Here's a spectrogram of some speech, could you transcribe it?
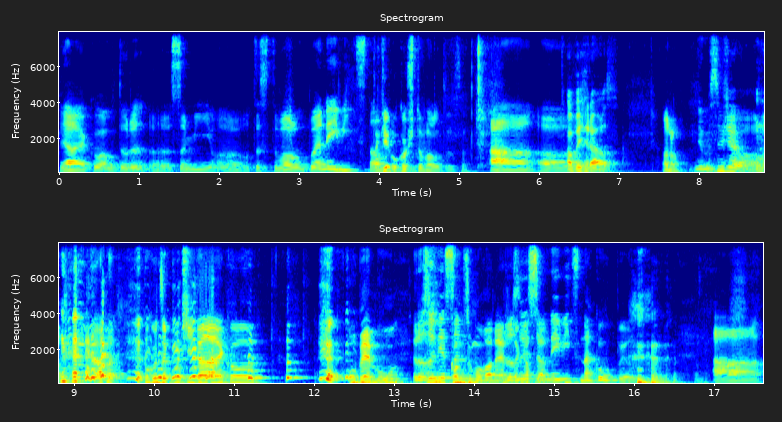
já jako autor eh, jsem ji eh, otestoval úplně nejvíc tam. Taky okoštoval to. se. A, A vyhrál jsi? Ano. Já myslím, že jo, ale Pokud se počítá jako objemu Rozhodně jsem, konzumovaném, tak rozhodně asi... jsem nejvíc nakoupil. A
